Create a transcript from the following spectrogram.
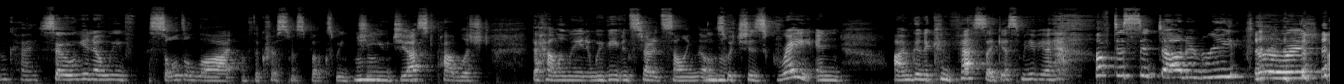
Okay. So, you know, we've sold a lot of the Christmas books. We Mm-hmm. you just published the Halloween and we've even started selling those, Mm-hmm. which is great. And I'm going to confess, I guess maybe I have to sit down and read through it.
